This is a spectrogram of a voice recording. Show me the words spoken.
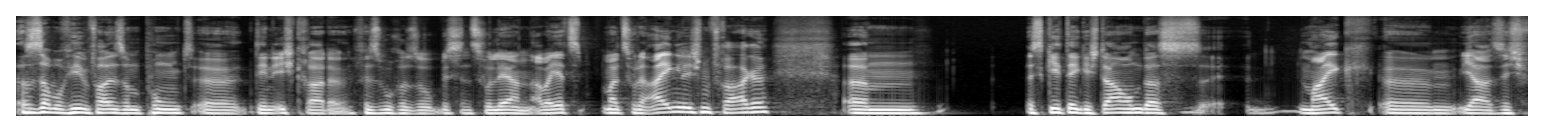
das ist aber auf jeden Fall so ein Punkt, äh, den ich gerade versuche, so ein bisschen zu lernen. Aber jetzt mal zu der eigentlichen Frage. Ähm, es geht, denke ich, darum, dass Mike ähm, ja, sich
